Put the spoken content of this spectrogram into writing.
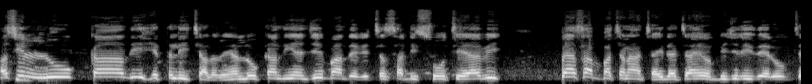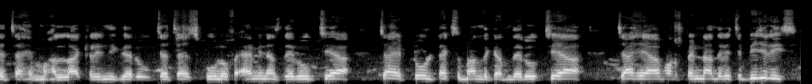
ਅਸੀਂ ਲੋਕਾਂ ਦੀ ਹਿੱਤ ਲਈ ਚੱਲ ਰਹੇ ਹਾਂ, ਲੋਕਾਂ ਦੀਆਂ ਜੇਬਾਂ ਦੇ ਵਿੱਚ ਸਾਡੀ ਸੋਚ ਇਹ ਹੈ ਵੀ ਪੈਸਾ ਬਚਣਾ ਚਾਹੀਦਾ, ਚਾਹੇ ਉਹ ਬਿਜਲੀ ਦੇ ਰੂਪ ਚ, ਚਾਹੇ ਮੁਹੱਲਾ ਕਲੀਨਿਕ ਦੇ ਰੂਪ ਚ, ਚਾਹੇ ਸਕੂਲ ਆਫ ਐਮਿਨੈਂਸ ਦੇ ਰੂਪ ਚ ਆ, ਚਾਹੇ ਟੋਲ ਟੈਕਸ ਬੰਦ ਕਰਨ ਦੇ ਰੂਪ ਚ ਆ, ਚਾਹੇ ਆ ਹੁਣ ਪਿੰਡਾਂ ਦੇ ਵਿੱਚ ਬਿਜਲੀ ਸੀ,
